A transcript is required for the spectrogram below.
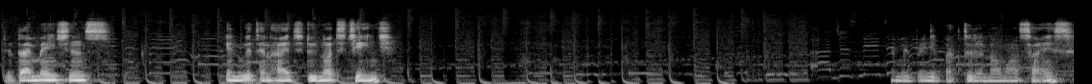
the dimensions in width and height do not change. Let me bring it back to the normal size.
